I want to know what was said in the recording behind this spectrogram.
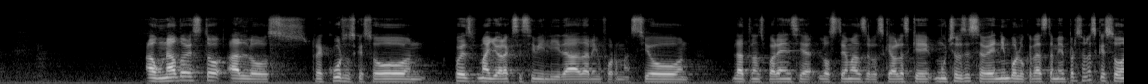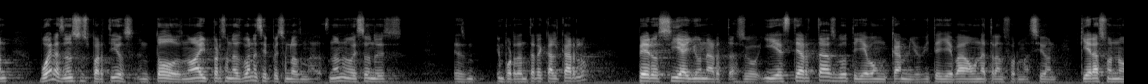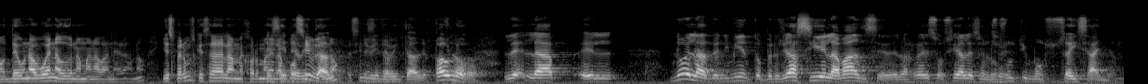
Aunado esto a los recursos que son pues mayor accesibilidad a la información, la transparencia, los temas de los que hablas, que muchas veces se ven involucradas también personas que son buenas ¿no? en sus partidos, en todos, ¿no? Hay personas buenas y personas malas, ¿no? no eso es, es importante recalcarlo, pero sí hay un hartazgo y este hartazgo te lleva a un cambio y te lleva a una transformación, quieras o no, de una buena o de una mala manera, ¿no? Y esperemos que sea de la mejor manera posible, ¿no? Es inevitable. Pablo, el, no el advenimiento, pero ya sí el avance de las redes sociales en los últimos seis años,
